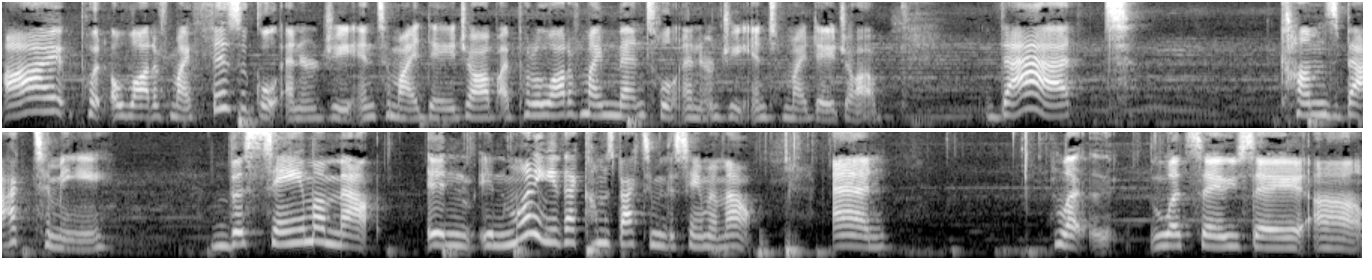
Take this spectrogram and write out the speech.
I put a lot of my physical energy into my day job. I put a lot of my mental energy into my day job. That comes back to me the same amount in in money that comes back to me the same amount. And let let's say you say, uh,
